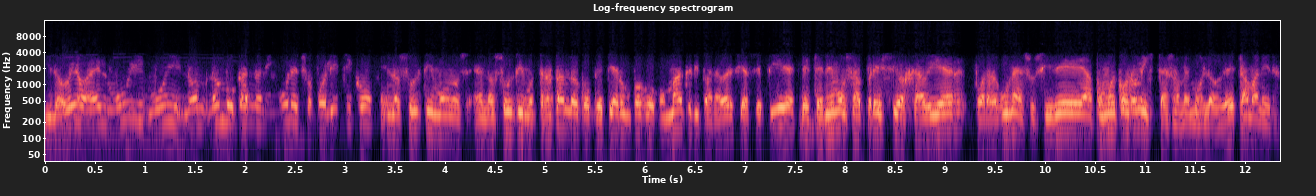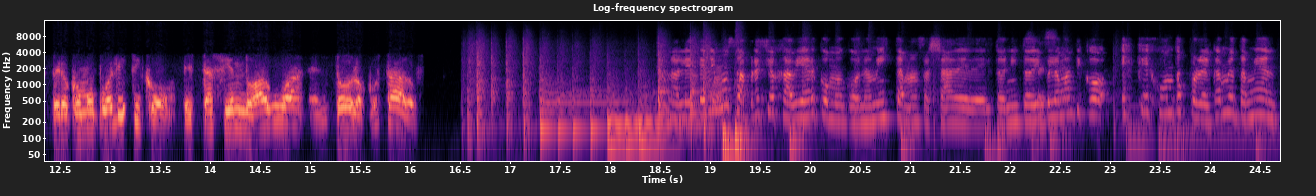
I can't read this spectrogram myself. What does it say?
Y lo veo a él muy, muy, no, no buscando ningún hecho político en los últimos, en los últimos, tratando de coquetear un poco con Macri para ver si hace pie. Le tenemos aprecio a Javier por alguna de sus ideas, como economista, llamémoslo, de esta manera. Pero como político está haciendo agua en todos los costados. Bueno, le tenemos aprecio a Javier como economista, más allá de- del tonito diplomático, es que Juntos por el Cambio también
